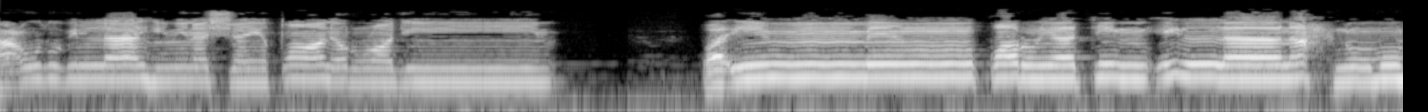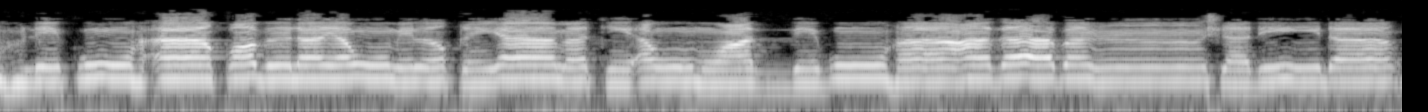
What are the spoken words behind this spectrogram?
أعوذ بالله من الشيطان الرجيم. وإن من قرية إلا نحن مهلكوها قبل يوم القيامة أو معذبوها عذابا شديدا.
